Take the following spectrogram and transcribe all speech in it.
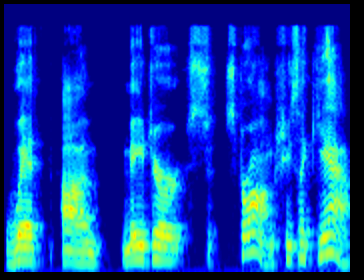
with um, Major S- Strong? She's like, yeah.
